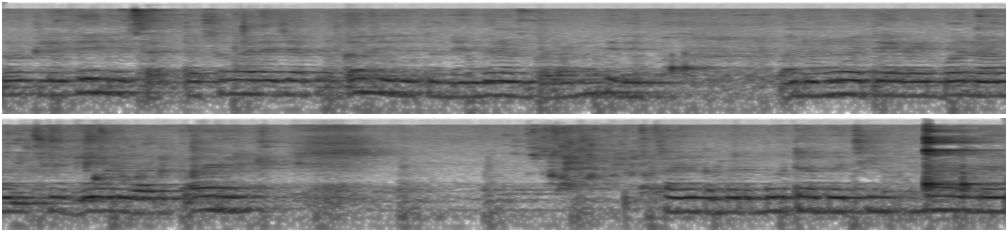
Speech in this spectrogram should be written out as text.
રોટલી થઈ ગઈ, શાક તો સવારે જ આપણે કરી દીધું ને ગરમ કરવા મૂકી દીધું. અને હું અત્યારે બનાવું છું ગોળવાળું પાણી. કારણ કે મને મોઢામાં જીવ ના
